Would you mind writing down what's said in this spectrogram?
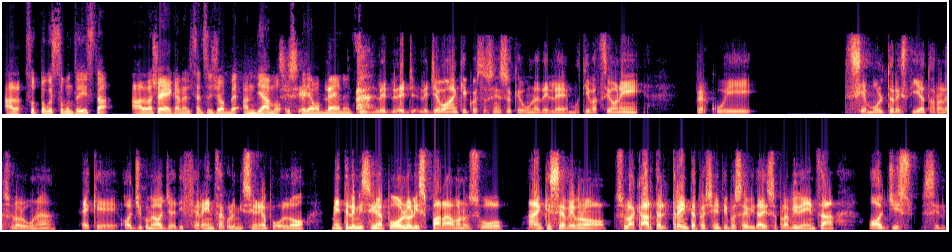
al, sotto questo punto di vista alla cieca, nel senso di vabbè, andiamo sì, e speriamo sì. bene. Le, le, leggevo anche in questo senso che una delle motivazioni per cui si è molto restia a tornare sulla Luna è che oggi come oggi, a differenza con le missioni Apollo, mentre le missioni Apollo li sparavano su, anche se avevano sulla carta il 30% di possibilità di sopravvivenza, oggi, se,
